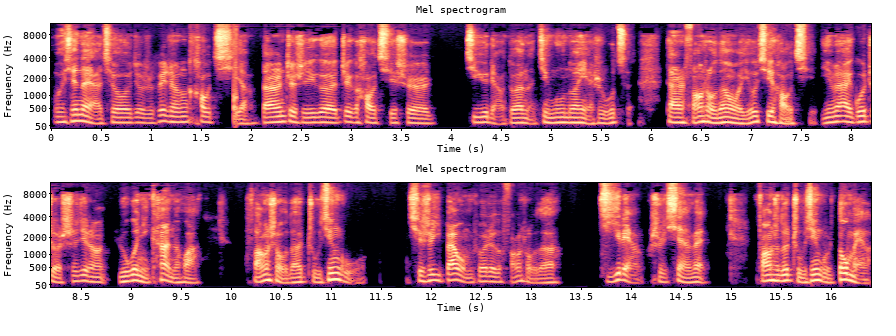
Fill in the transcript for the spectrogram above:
我现在亚秋就是非常好奇啊，当然这是一个这个好奇是基于两端的，进攻端也是如此，但是防守端我尤其好奇，因为爱国者实际上如果你看的话，防守的主心骨其实一般我们说这个防守的脊梁是线位，防守的主心骨都没了，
